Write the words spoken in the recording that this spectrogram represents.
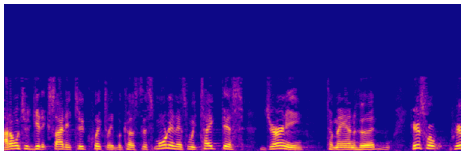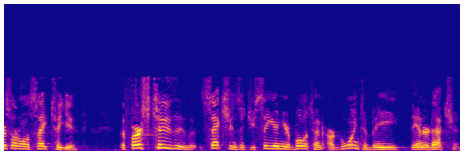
I don't want you to get excited too quickly because this morning, as we take this journey to manhood, here's what, here's what I want to say to you. The first two sections that you see in your bulletin are going to be the introduction.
